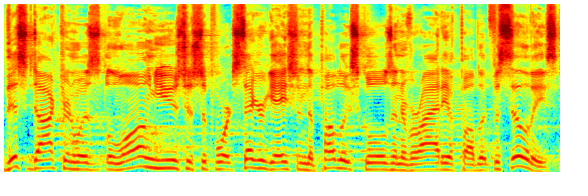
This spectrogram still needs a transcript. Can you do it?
This doctrine was long used to support segregation in the public schools and a variety of public facilities,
